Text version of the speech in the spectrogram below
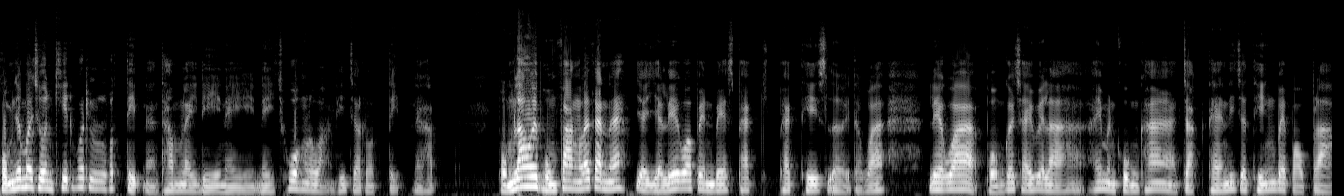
ผมจะมาชวนคิดว่ารถติดนะทำอะไรดีในในช่วงระหว่างที่จะรถติดนะครับ ผมเล่าให้ผมฟังแล้วกันนะ อย่าอย่าเรียกว่าเป็น best practice เลย แต่ว่าเรียกว่าผมก็ใช้เวลาให้มันคุ้มค่าจากแทนที่จะทิ้งไปเปล่า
